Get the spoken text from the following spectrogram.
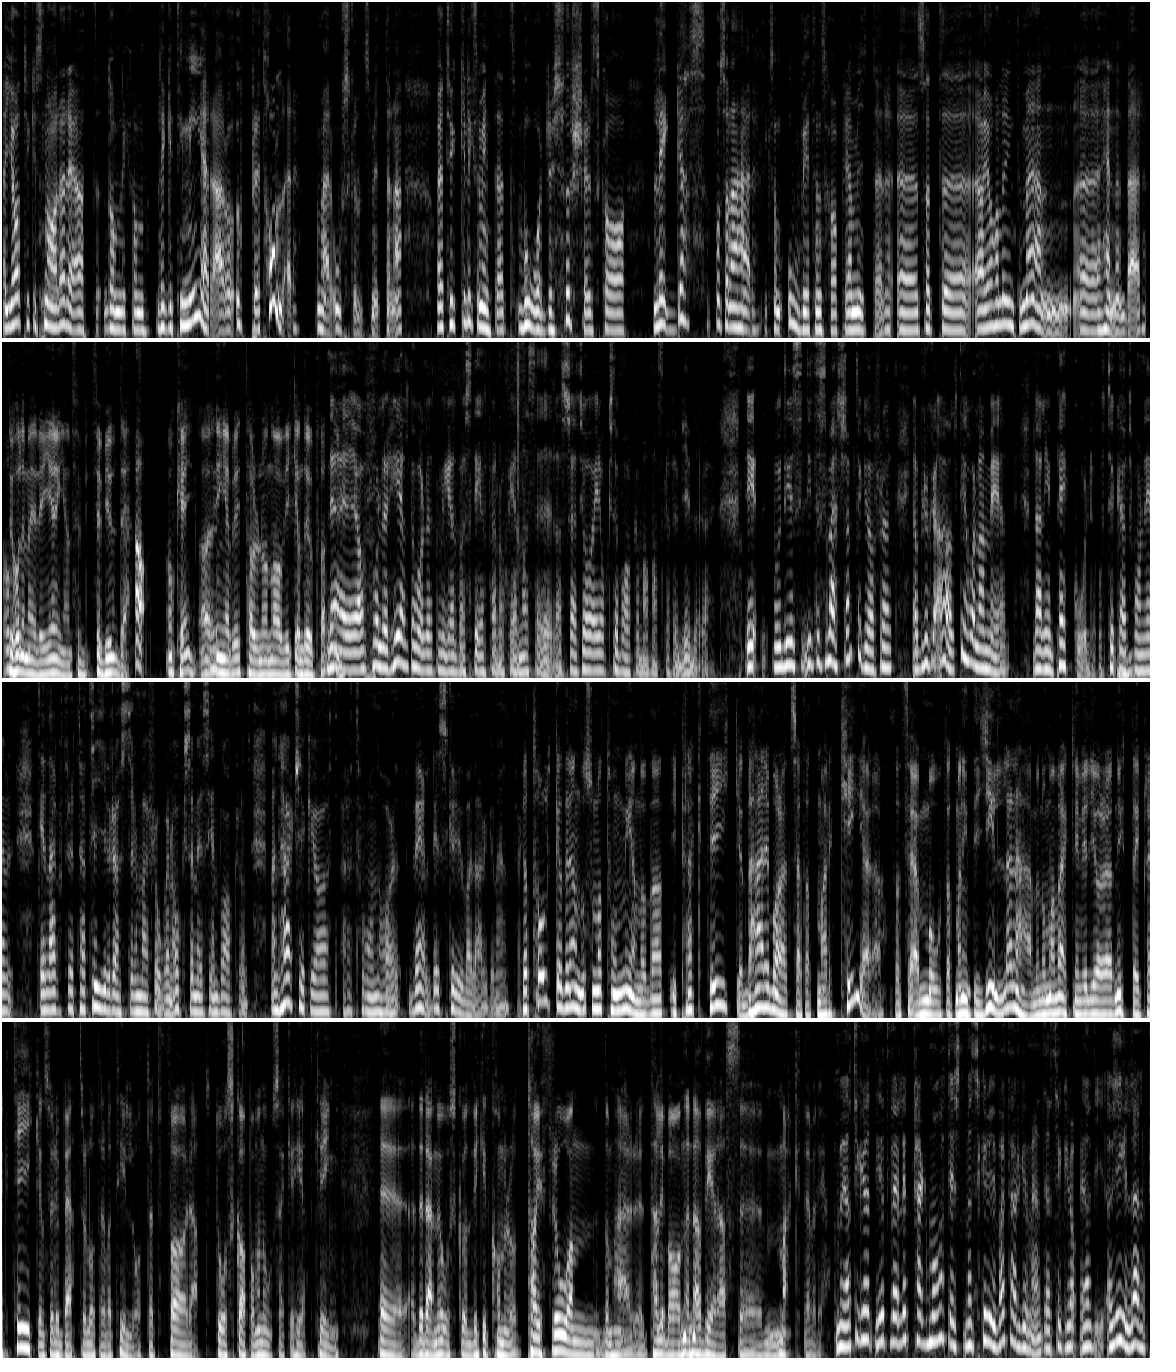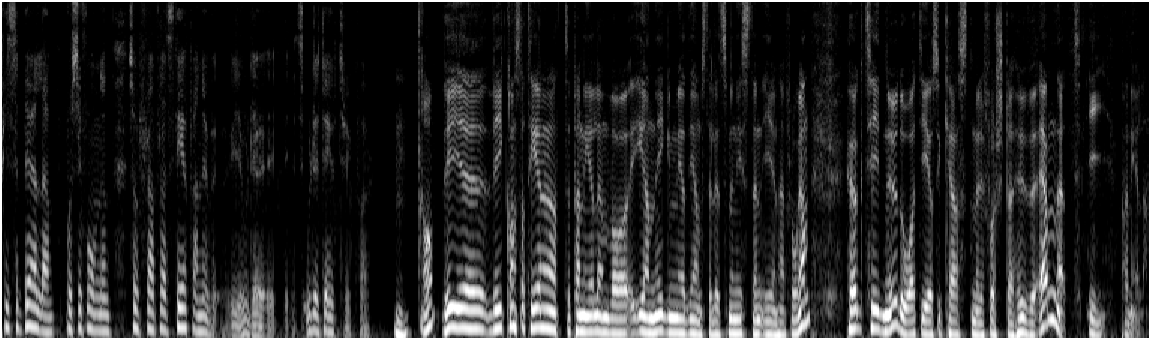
Jag tycker snarare att de liksom legitimerar och upprätthåller de här oskuldsmyterna. Och jag tycker liksom inte att vårdresurser ska läggas på sådana här liksom ovetenskapliga myter. Eh, så att, eh, ja, jag håller inte med eh, henne där. Du håller med regeringen, för, förbjud det? Ja. Okej, okay. Inga-Britt, har du någon avvikande uppfattning? Nej, jag håller helt och hållet med vad Stefan och Enna säger. Alltså att jag är också bakom att man ska förbjuda det här. Det, och det är lite smärtsamt tycker jag för att jag brukar alltid hålla med Nalin Pekgul och tycker mm. att hon är en auktoritativ röst i de här frågorna också med sin bakgrund. Men här tycker jag att, att hon har väldigt skruvade argument. Faktiskt. Jag tolkade det ändå som att hon menade att i praktiken, det här är bara ett sätt att markera så att säga mot att man inte gillar det här men om man verkligen vill göra nytta i praktiken så är det bättre att låta det vara tillåtet för att då skapar man osäkerhet kring eh, det där med oskuld vilket kommer att ta ifrån de här talibanerna deras eh, makt över det. Men jag tycker att det är ett väldigt pragmatiskt men skruvat argument. Jag, tycker, jag, jag gillar den principiella positionen som framförallt Stefan nu gjorde, gjorde ett uttryck för. Mm. Ja, vi, eh, vi konstaterar att panelen var enig med jämställdhetsministern i den här frågan. Hög tid nu då att ge oss i kast med det första huvudämnet i panelen.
